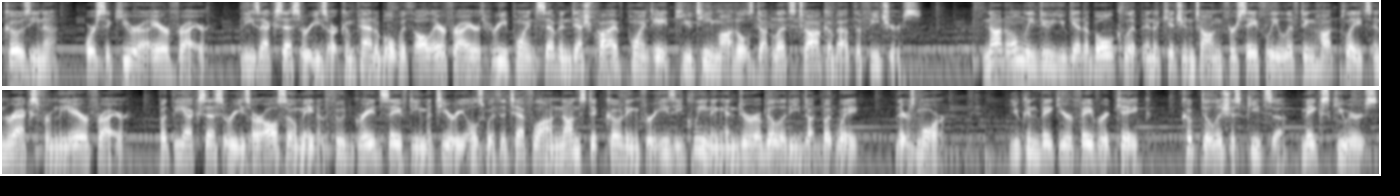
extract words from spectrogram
Cozyna, or Secura air fryer, these accessories are compatible with all Airfryer 3.7-5.8 QT models. Let's talk about the features. Not only do you get a bowl clip and a kitchen tong for safely lifting hot plates and racks from the air fryer, but the accessories are also made of food-grade safety materials with a Teflon non-stick coating for easy cleaning and durability. But wait, there's more. You can bake your favorite cake, cook delicious pizza, make skewers,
